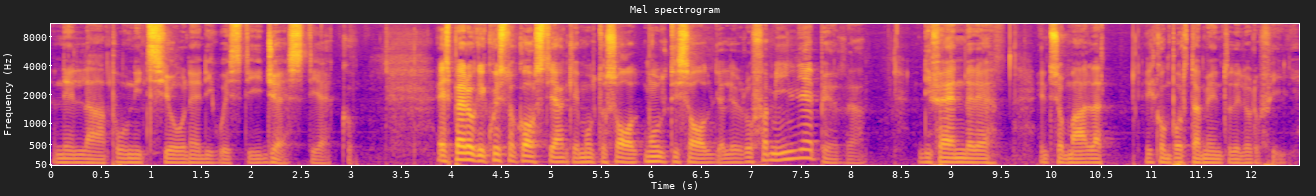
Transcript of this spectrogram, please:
nella punizione di questi gesti, ecco e spero che questo costi anche sol- molti soldi alle loro famiglie per difendere insomma, la, il comportamento dei loro figli.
